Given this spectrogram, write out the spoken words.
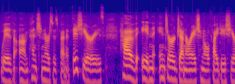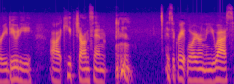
with um, pensioners as beneficiaries, have an intergenerational fiduciary duty. Uh, Keith Johnson is a great lawyer in the U.S.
